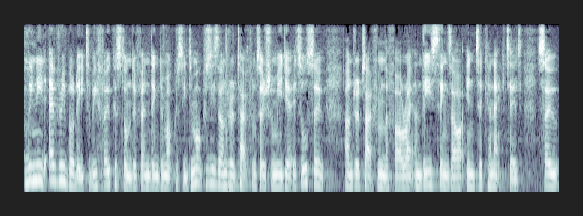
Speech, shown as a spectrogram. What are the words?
we need everybody to be focused on defending democracy. Democracy is under attack from social media. It's also under attack from the far right, and these things are interconnected. So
